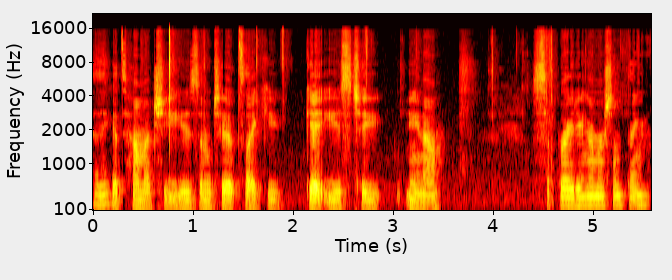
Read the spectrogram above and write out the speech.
I think it's how much you use them to. It's like you get used to, you know, separating them or something.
